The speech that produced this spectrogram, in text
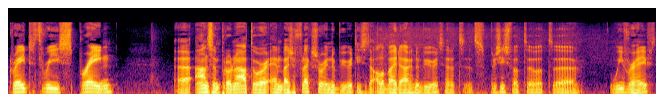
grade 3 sprain aan zijn pronator en bij zijn flexor in de buurt. Die zitten allebei daar in de buurt. Dat, dat is precies wat, wat Weaver heeft,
